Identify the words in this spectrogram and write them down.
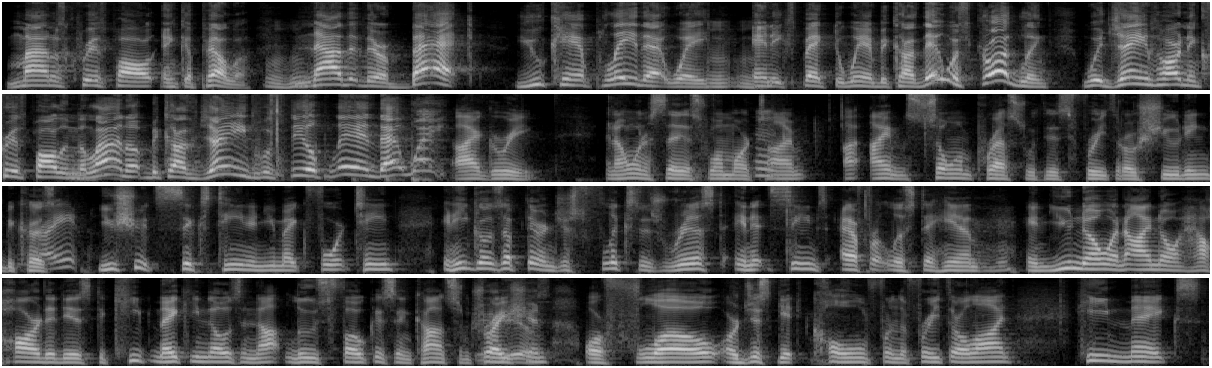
minus Chris Paul and Capela. Mm-hmm. Now that they're back. You can't play that way and expect to win because they were struggling with James Harden and Chris Paul in the Mm-hmm. lineup because James was still playing that way. I agree. And I want to say this one more time. I, I am so impressed with his free throw shooting because Right. you shoot 16 and you make 14, and he goes up there and just flicks his wrist, and it seems effortless to him. And you know, and I know how hard it is to keep making those and not lose focus and concentration or flow or just get cold from the free throw line. He makes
